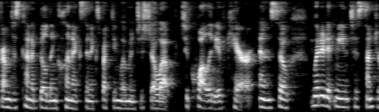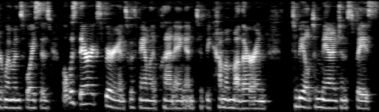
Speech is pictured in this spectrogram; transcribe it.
from just kind of building clinics and expecting women to show up to quality of care. And so, what did it mean to center women's voices? What was their experience with family planning and to become a mother and to be able to manage and space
